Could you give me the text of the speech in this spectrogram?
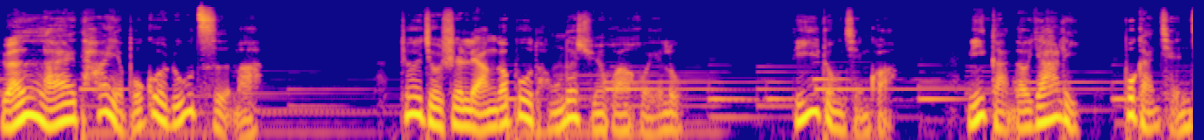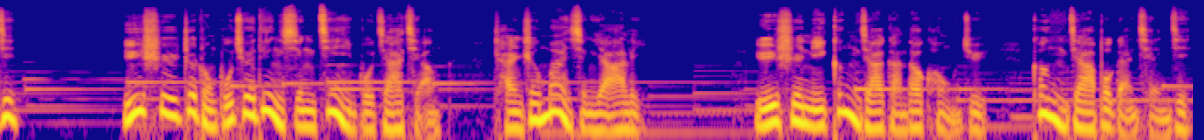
原来它也不过如此嘛。这就是两个不同的循环回路。第一种情况，你感到压力，不敢前进，于是这种不确定性进一步加强，产生慢性压力，于是你更加感到恐惧，更加不敢前进。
